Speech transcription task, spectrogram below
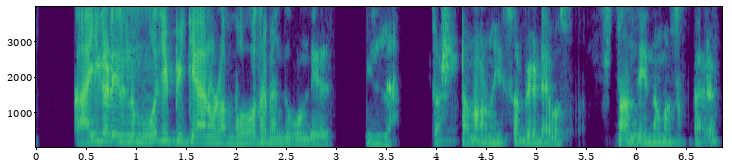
കൈകളിൽ നിന്ന് മോചിപ്പിക്കാനുള്ള ബോധം എന്തുകൊണ്ട് ഇല്ല? കഷ്ടമാണ് ഈ സഭയുടെ അവസ്ഥ. നന്ദി നമസ്കാരം.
